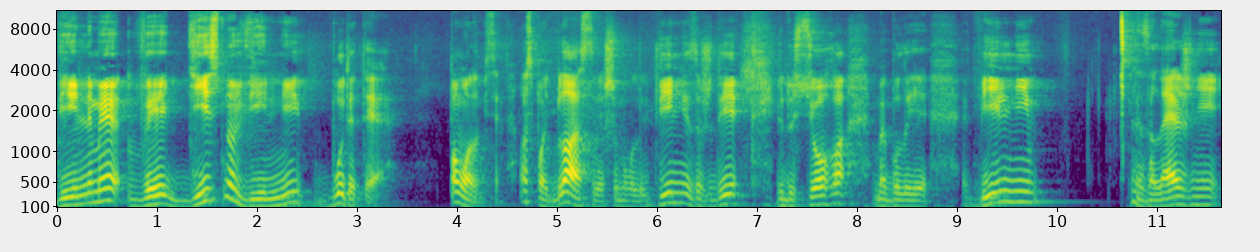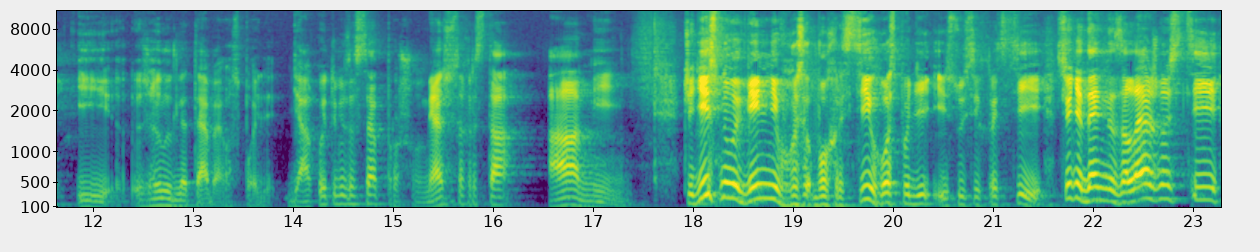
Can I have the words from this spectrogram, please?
вільними, ви дійсно вільні будете. Помолимося. Господь, благослови, що ми були вільні завжди від усього. Ми були вільні, незалежні і жили для Тебе, Господь. Дякую тобі за все. Прошу в Ісуса Христа. Амінь. Чи дійсно ви вільні во Христі, Господі Ісусі Христі? Сьогодні День Незалежності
